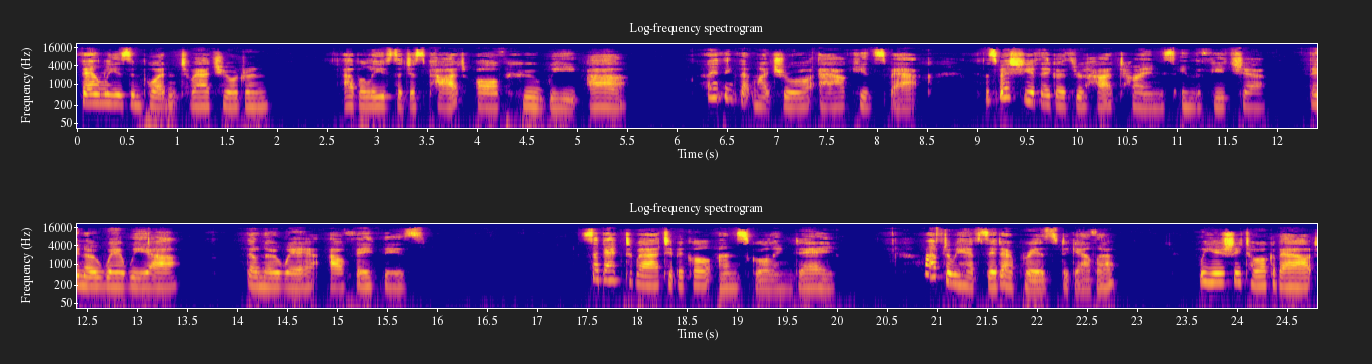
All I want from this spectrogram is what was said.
Family is important to our children. Our beliefs are just part of who we are. I think that might draw our kids back, especially if they go through hard times in the future. They know where we are. They'll know where our faith is. So back to our typical unschooling day. After we have said our prayers together, we usually talk about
